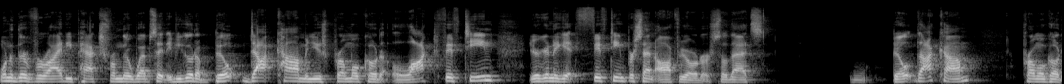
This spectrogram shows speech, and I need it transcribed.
one of their variety packs from their website. If you go to built.com and use promo code LOCKED15, you're going to get 15% off your order. So that's built.com, promo code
